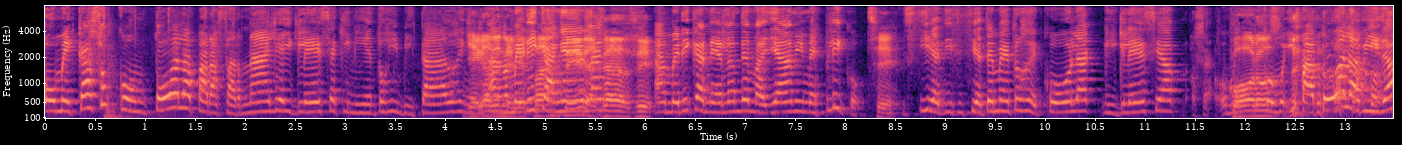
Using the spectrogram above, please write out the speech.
o me caso con toda la parafernalia, iglesia, 500 invitados en, el, en American Airlines, ajá, sí. American Airlines de Miami, ¿me explico? Sí. Sí, 17 metros de cola, iglesia, o sea, o me- Coros. como- y para toda la vida,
